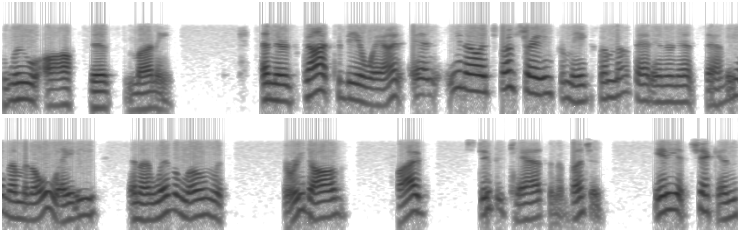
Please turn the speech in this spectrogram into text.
blew off this money. And there's got to be a way. I, and you know, it's frustrating for me because I'm not that internet savvy, and I'm an old lady, and I live alone with three dogs, five stupid cats, and a bunch of idiot chickens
